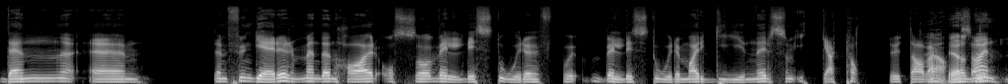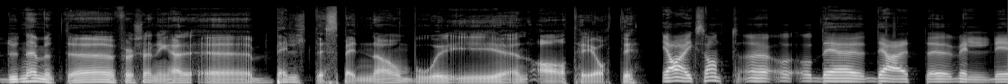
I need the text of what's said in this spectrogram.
Den eh, den fungerer, men den har også veldig store, veldig store marginer som ikke er tatt ut av hvert Ja, design. du, du nevnte før sending her eh, beltespenna om bord i en AT80. Ja, ikke sant? Uh, og og det, det er et uh, veldig,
